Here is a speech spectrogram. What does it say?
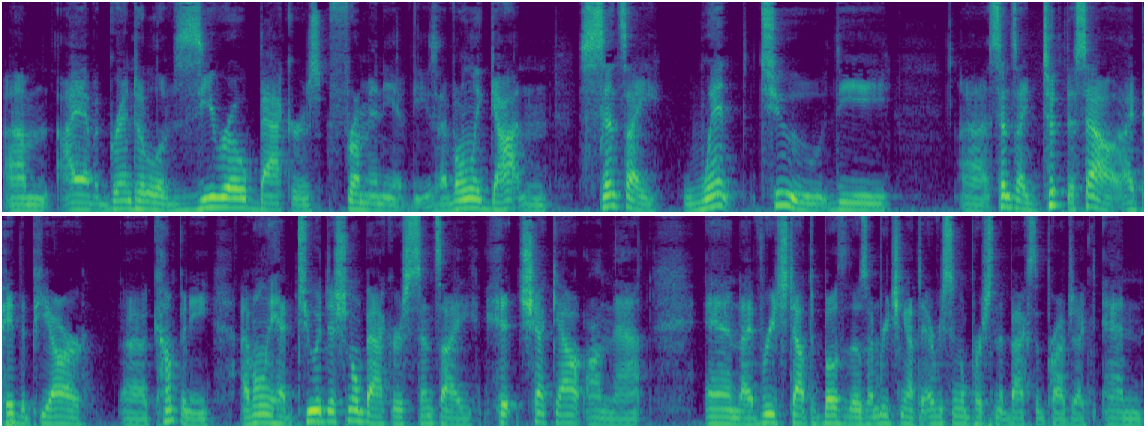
Um, I have a grand total of zero backers from any of these. I've only gotten, since I went to the, uh, since I took this out, I paid the PR uh, company. I've only had two additional backers since I hit checkout on that, and I've reached out to both of those. I'm reaching out to every single person that backs the project, and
